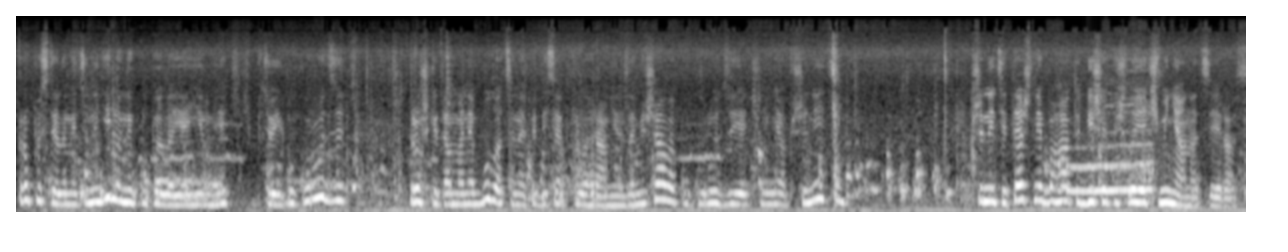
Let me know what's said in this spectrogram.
пропустили ми цю неділю, не купила я їм цієї кукурудзи. Трошки там в мене було, це на 50 кг я замішала, кукурудзи, ячменя, пшениці. Пшениці теж небагато, більше пішло ячменя на цей раз.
